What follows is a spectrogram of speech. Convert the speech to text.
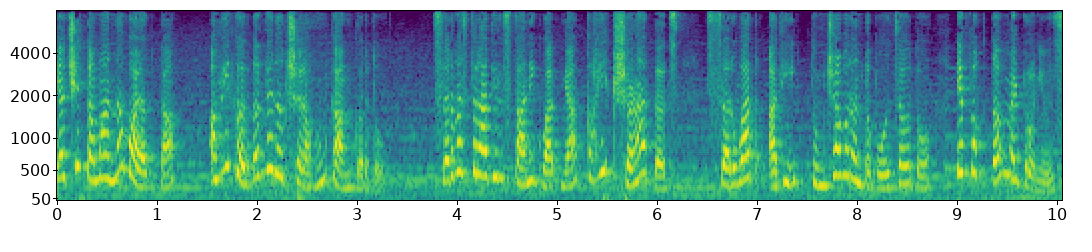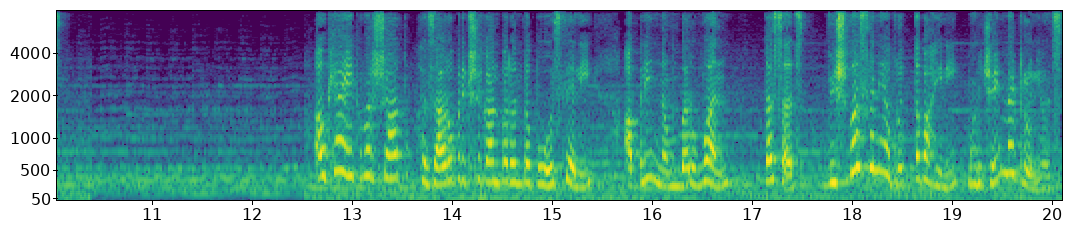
याची तमा न बाळगता आम्ही कर्तव्यदक्ष राहून काम करतो. सर्व स्तरातील स्थानिक बातम्या काही क्षणातच सर्वात आधी तुमच्यापर्यंत पोहोचवतो ते फक्त मेट्रो न्यूज. अवघ्या एक वर्षात हजारो प्रेक्षकांपर्यंत पोहोचलेली आपली नंबर वन तसंच विश्वसनीय वृत्तवाहिनी म्हणजे मेट्रो न्यूज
